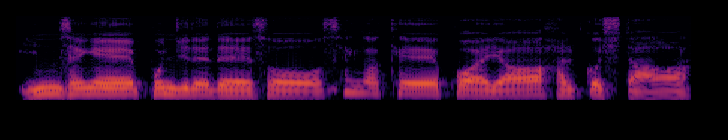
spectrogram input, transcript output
인생의 본질에 대해서 생각해 보아야 할 것이다.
